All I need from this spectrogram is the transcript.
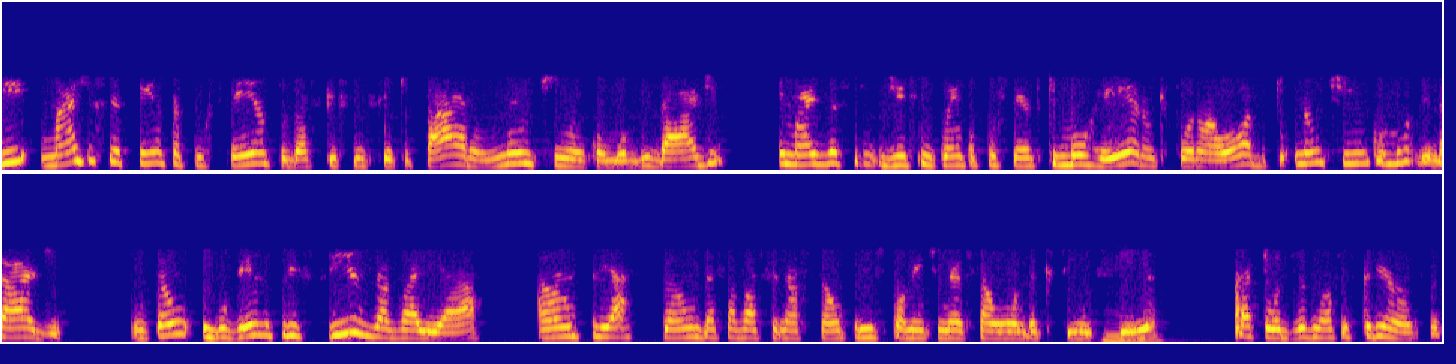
que mais de 70% das que se infectaram não tinham comorbidade e mais de 50% que morreram, que foram a óbito, não tinham comorbidade. Então, o governo precisa avaliar a ampliação dessa vacinação, principalmente nessa onda que se inicia, uhum. para todas as nossas crianças.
